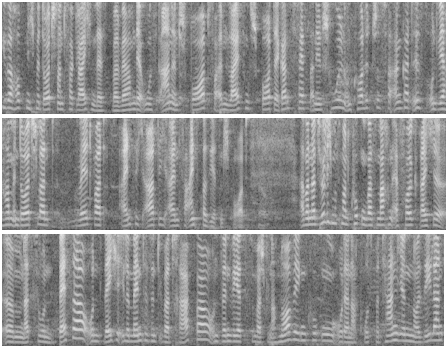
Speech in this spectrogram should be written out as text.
überhaupt nicht mit Deutschland vergleichen lässt, weil wir haben der USA einen Sport, vor allem Leistungssport, der ganz fest an den Schulen und Colleges verankert ist und wir haben in Deutschland weltweit einzigartig einen vereinsbasierten Sport. Ja. Aber natürlich muss man gucken, was machen erfolgreiche ähm, Nationen besser und welche Elemente sind übertragbar. Und wenn wir jetzt zum Beispiel nach Norwegen gucken oder nach Großbritannien, Neuseeland,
